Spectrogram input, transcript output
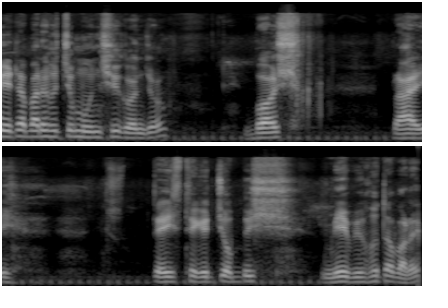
মেয়েটা বাড়ি হচ্ছে মুন্সিগঞ্জ। বয়স প্রায় তেইশ থেকে চব্বিশ মেবি হতে পারে।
